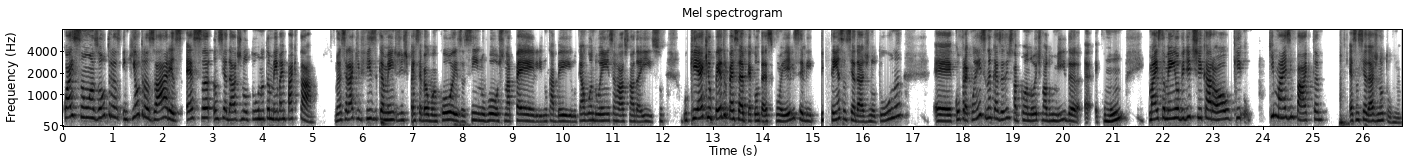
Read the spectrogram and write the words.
quais são as outras em que outras áreas essa ansiedade noturna também vai impactar? Mas será que fisicamente a gente percebe alguma coisa assim no rosto na pele no cabelo? Tem alguma doença relacionada a isso? O que é que o Pedro percebe que acontece com ele se ele tem essa ansiedade noturna é, com frequência, né? Porque às vezes a gente sabe que uma noite mal dormida é, é comum, mas também ouvi de ti, Carol, que que mais impacta essa ansiedade noturna?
